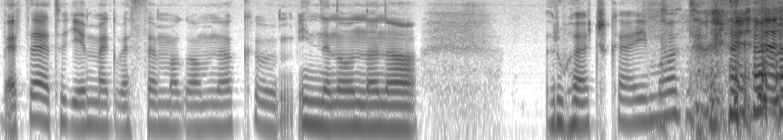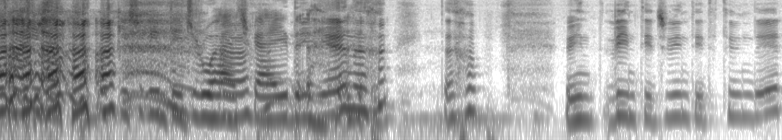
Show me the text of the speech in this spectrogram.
Mert lehet, hogy én megveszem magamnak innen-onnan a ruhácskáimat. a kis vintage ruhácskáid. Igen. vintage, vintage tündér.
